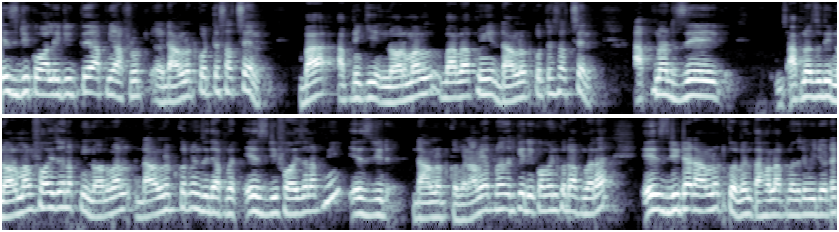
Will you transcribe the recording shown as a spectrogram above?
এইচডি কোয়ালিটিতে আপনি আপলোড ডাউনলোড করতে চাচ্ছেন? বা আপনি কি নর্মালভাবে আপনি ডাউনলোড করতে চাচ্ছেন? আপনার যে আপনার যদি নর্মাল প্রয়োজন আপনি নর্মাল ডাউনলোড করবেন, যদি আপনার এসডি প্রয়োজন আপনি এসডি ডাউনলোড করবেন। আমি আপনাদেরকে রিকমেন্ড করব আপনারা এসডিটা ডাউনলোড করবেন, তাহলে আপনাদের ভিডিওটা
